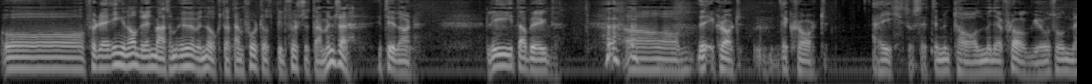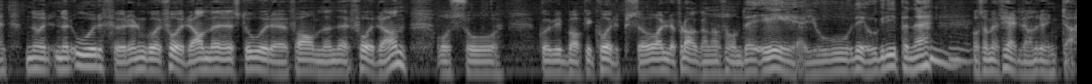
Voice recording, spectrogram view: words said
Og, for det er ingen andre enn meg som øver nok til at de får til å spille førstestemmen seg, i Tydalen. Lita bygd. Og det er klart, det er klart jeg er ikke så sentimental med det flagget og sånn, men når, når ordføreren går foran med den store fanen der foran, og så går vi bak i korpset og alle flaggene og sånn, det er jo, det er jo gripende. Mm. Og så med fjellene rundt, da.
